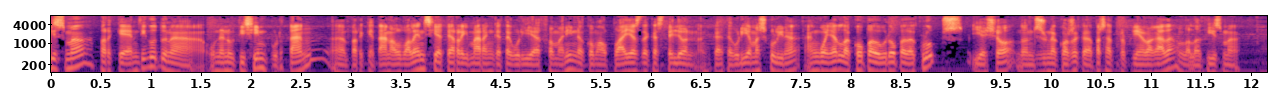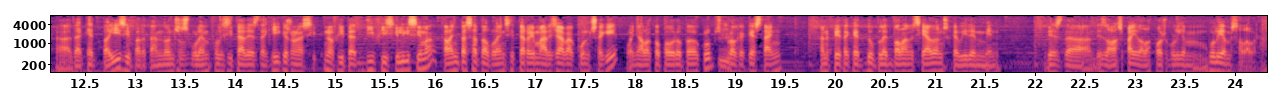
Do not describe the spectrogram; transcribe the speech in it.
atletisme, perquè hem tingut una, una notícia important, eh, perquè tant el València Terra i Mar en categoria femenina com el Playas de Castellón en categoria masculina han guanyat la Copa d'Europa de Clubs, i això doncs, és una cosa que ha passat per primera vegada en l'atletisme eh, d'aquest país, i per tant doncs, els volem felicitar des d'aquí, que és una, una fita dificilíssima, que l'any passat el València Terra i Mar ja va aconseguir guanyar la Copa d'Europa de Clubs, Mm. però que aquest any han fet aquest doblet valencià, doncs, que evidentment des de, des de l'espai de la Fos volíem, volíem celebrar.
